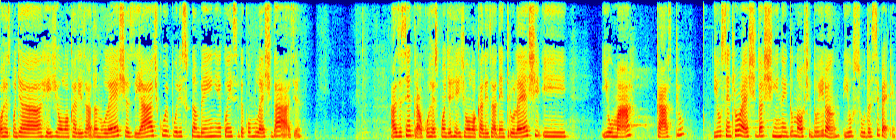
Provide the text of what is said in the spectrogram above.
Corresponde à região localizada no leste asiático e por isso também é conhecida como leste da Ásia. Ásia Central corresponde à região localizada entre o leste e, e o mar Cáspio e o centro-oeste da China e do norte do Irã e o sul da Sibéria.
